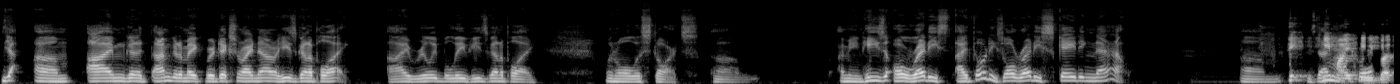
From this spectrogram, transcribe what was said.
Yeah, um, I'm gonna I'm gonna make a prediction right now. He's gonna play. I really believe he's gonna play when all this starts. Um, I mean, he's already. I thought he's already skating now. Um, he, he might correct? be, but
